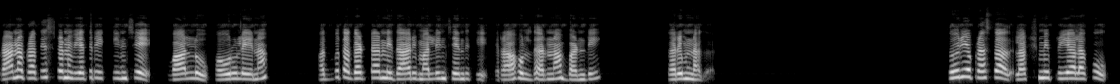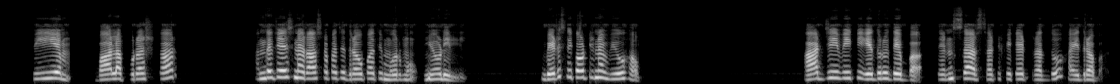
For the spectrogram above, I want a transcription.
ప్రాణ ప్రతిష్టను వ్యతిరేకించే వాళ్ళు పౌరులేనా? అద్భుత ఘట్టాన్ని దారి మళ్ళించేందుకు రాహుల్ ధర్నా బండి కరీంనగర్. సూర్యప్రసాద్ లక్ష్మీ ప్రియాలకు పిఎం బాల పురస్కార్. అందజేసిన రాష్ట్రపతి ద్రౌపది ముర్ము న్యూఢిల్లీ. బెడిసికొట్టిన వ్యూహం. ఆర్జీవీకి ఎదురు దెబ్బ సెన్సార్ సర్టిఫికేట్ రద్దు హైదరాబాద్.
